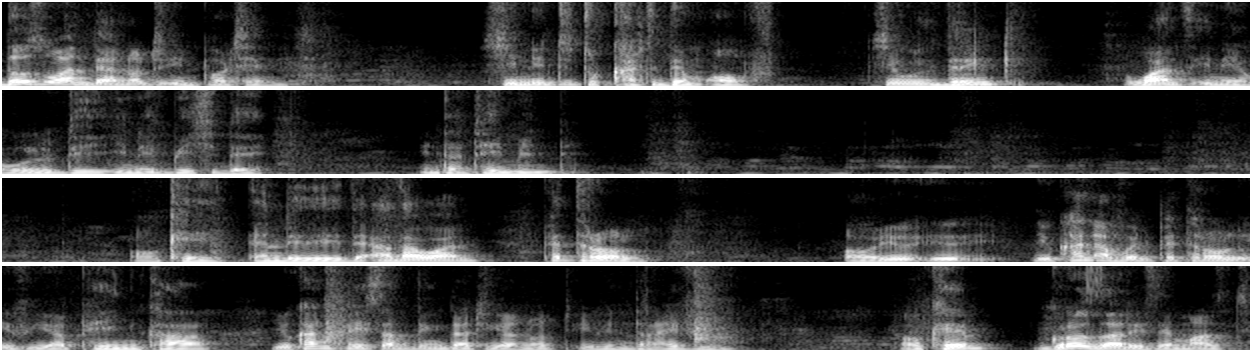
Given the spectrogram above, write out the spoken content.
those one they are not important. She needed to cut them off. She will drink once in a holiday in a beach day entertainment. Okay and the, the other one petrol. Oh you, you you can't avoid petrol if you are paying car. You can't pay something that you are not even driving. Okay grocery is a must.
